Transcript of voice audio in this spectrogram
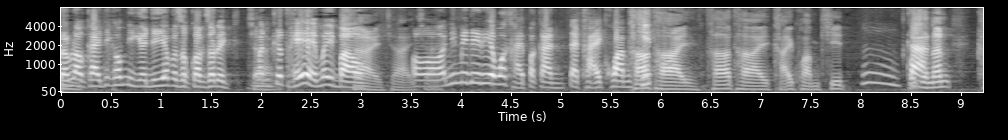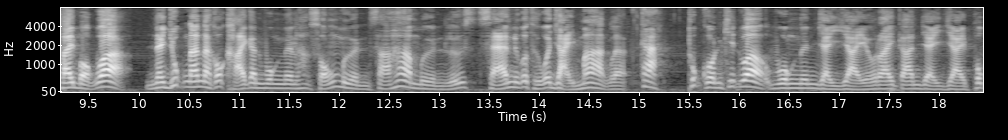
สำหรับใครที่เขามีเงินเยอะๆประสบความสำเร็จใช่มันก็เท่ไม่เบาใช่ใช่ใช่อ๋อ นี่ไม่ได้เรียกว่าขายประกัน แต่ขายความท้าคิดทายท้าทายขายความคิดอืมเพราะค่ะฉะนั้นใครบอกว่าในยุคนั้นนะเขาขายกันวงเงิน 20,000สาห้าหมื่นหรือแสนหนึงก็ถือว่าใหญ่มากแล้วค่ะ ทุกคนคิดว่าวงเงินใหญ่ ๆ รายการใหญ่ ๆ พบ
